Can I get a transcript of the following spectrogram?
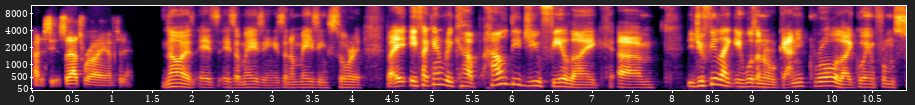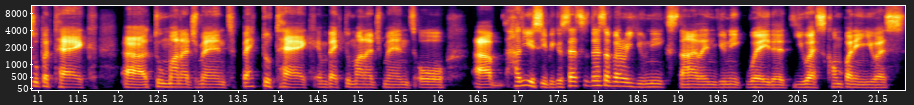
kind of see it. So that's where I am today. No, it's, it's, it's amazing. It's an amazing story. But if I can recap, how did you feel like? Um, did you feel like it was an organic growth, like going from super tech uh, to management, back to tech, and back to management, or um, how do you see? Because that's that's a very unique style and unique way that U.S. company and U.S.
